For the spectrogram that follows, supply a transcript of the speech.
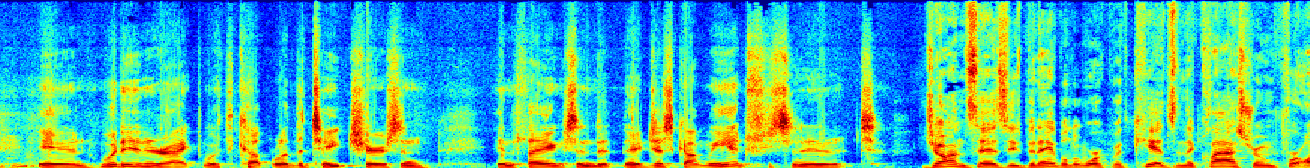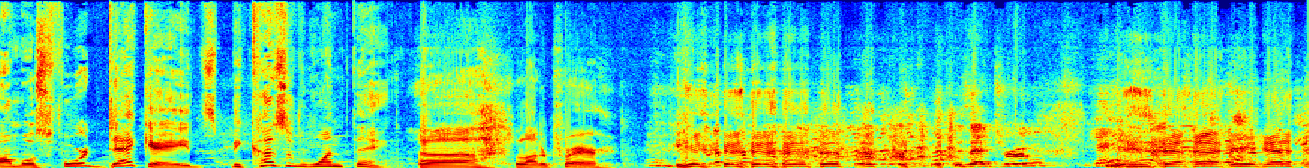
mm-hmm. and would interact with a couple of the teachers and, and things, and they just got me interested in it. John says he's been able to work with kids in the classroom for almost four decades because of one thing. Uh, a lot of prayer. Is that true? yeah.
